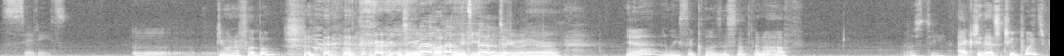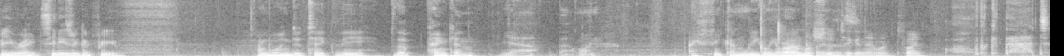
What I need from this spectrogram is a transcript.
cities. Uh. Do you want to flip them? or do you want me to do it? Yeah, at least it closes something off. Rusty. Actually, that's two points for you, right? Cities are good for you. I'm going to take the the pink and yeah, that one. I think I'm legally Oh, I allowed to almost play should have this. taken that one. It's fine. Oh, look at that.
